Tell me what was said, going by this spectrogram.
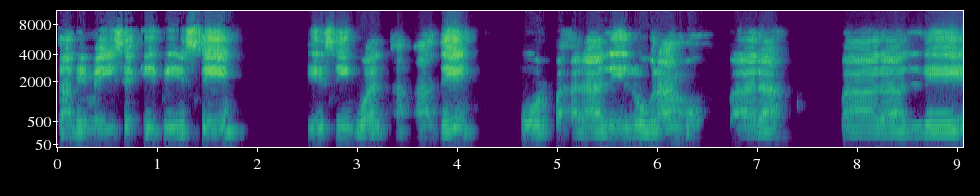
También me dice que BC es igual a AD por paralelogramo. Para paralelogramo.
